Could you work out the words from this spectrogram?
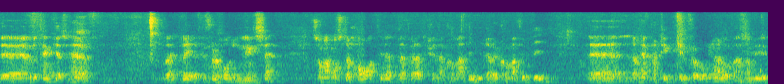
Eh, och då tänker jag så här vad, vad är det för förhållningssätt som man måste ha till detta för att kunna komma vidare och komma förbi eh, de här partikelfrågorna då, va, som, vi,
